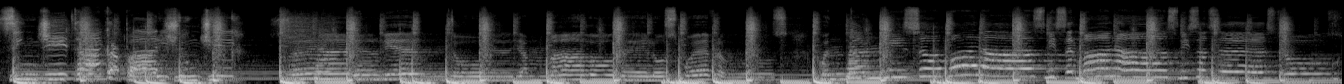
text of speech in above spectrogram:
sinchita kapari shunchik. Suena el viento, el llamado de los pueblos. Cuentan mis abuelas, mis hermanas, mis ancestros.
